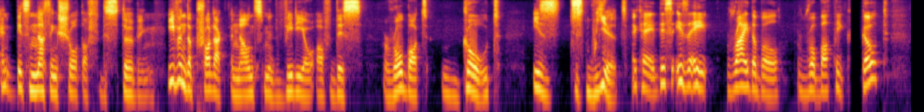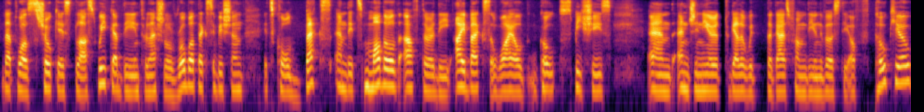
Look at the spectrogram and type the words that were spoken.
And it's nothing short of disturbing. Even the product announcement video of this robot goat is just weird. Okay, this is a rideable robotic goat that was showcased last week at the International Robot Exhibition. It's called Bex and it's modeled after the ibex, a wild goat species, and engineered together with the guys from the University of Tokyo.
